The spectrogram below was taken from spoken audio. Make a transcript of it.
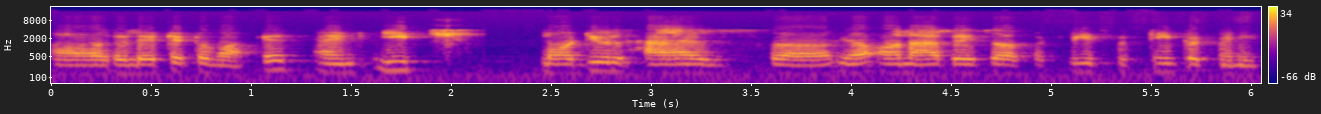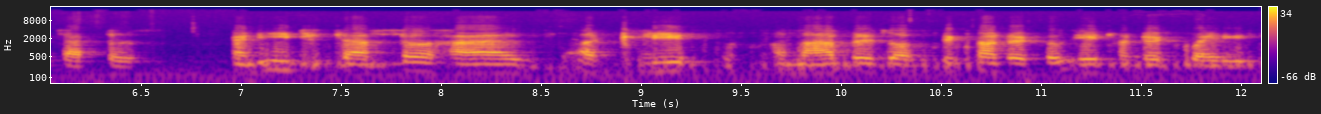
uh, related to market, and each module has uh, you know, on average of at least 15 to 20 chapters. And each chapter has at least an average of 600 to 800 queries.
